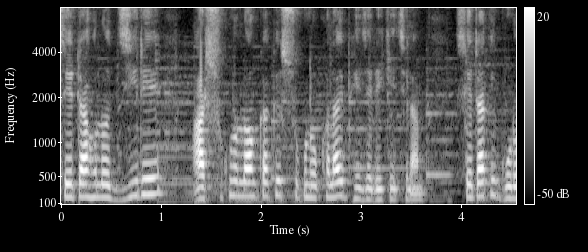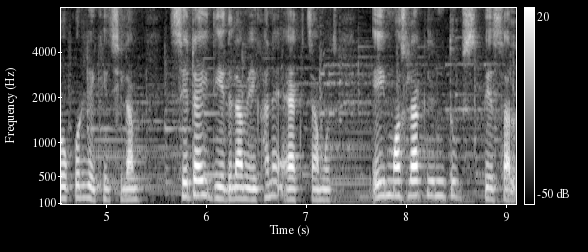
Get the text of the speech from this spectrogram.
সেটা হলো জিরে আর শুকনো লঙ্কাকে শুকনো খোলায় ভেজে রেখেছিলাম। সেটাকে গুঁড়ো করে রেখেছিলাম। সেটাই দিয়ে দিলাম এখানে এক চামচ। এই মশলা কিন্তু স্পেশাল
